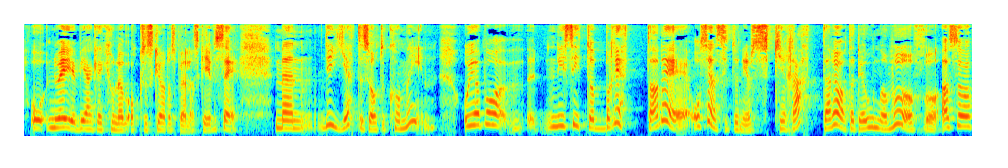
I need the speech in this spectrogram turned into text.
och nu är ju Bianca Kronlöf också skådespelare skriver vi men det är jättesvårt att komma in. Och jag bara, ni sitter och berättar det och sen sitter ni och skrattar åt att jag undrar varför. Alltså,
